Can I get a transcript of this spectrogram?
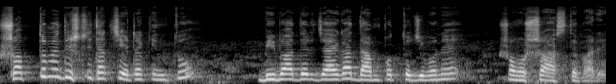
সপ্তমে দৃষ্টি থাকছে এটা কিন্তু বিবাদের জায়গা, দাম্পত্য জীবনে সমস্যা আসতে পারে।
